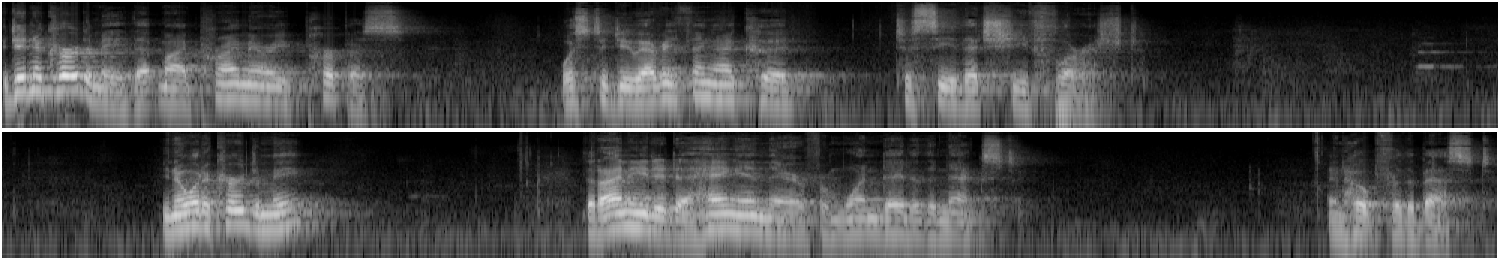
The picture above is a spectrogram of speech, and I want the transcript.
It didn't occur to me that my primary purpose was to do everything I could to see that she flourished. You know what occurred to me? That I needed to hang in there from one day to the next and hope for the best.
